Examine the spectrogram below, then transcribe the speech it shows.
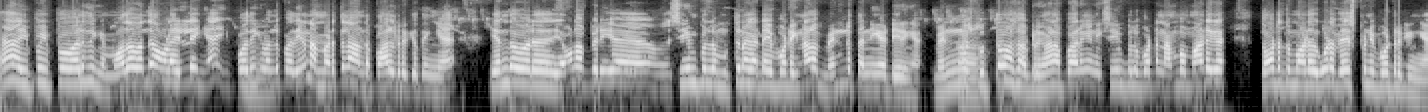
ஆஹ் இப்போ இப்போ வருதுங்க. முத வந்து அவ்வளவு இல்லைங்க. இப்போதைக்கு வந்து பாத்தீங்கன்னா நம்ம இடத்துல அந்த பால் இருக்குதுங்க. எந்த ஒரு எவ்வளவு பெரிய சிம்பிள் முத்தின கட்டையை போட்டீங்கனாலும் மென்னு தண்ணி காட்டிருங்க. மென்னு. சுத்தமா சாப்பிட்டுருங்க. ஆனா பாருங்க இன்னைக்கு சிம்பிள் போட்டா நம்ம மாடு தோட்டத்து மாடு கூட வேஸ்ட் பண்ணி போட்டிருக்குங்க.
